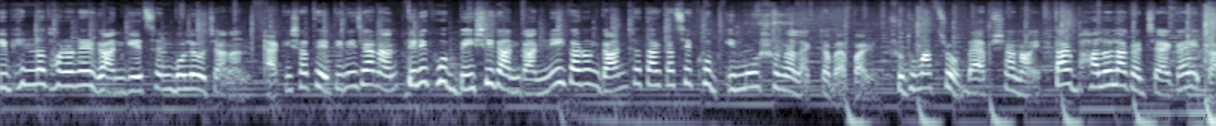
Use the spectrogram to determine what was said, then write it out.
বিভিন্ন ধরনের গান গেয়েছেন বলেও জানান। একই সাথে তিনি জানান, তিনি খুব বেশি গান গাননি কারণ গানটা তার কাছে খুব ইমোশনাল একটা ব্যাপার। শুধুমাত্র ব্যবসা নয়, তার ভালো লাগার জায়গা এটা।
